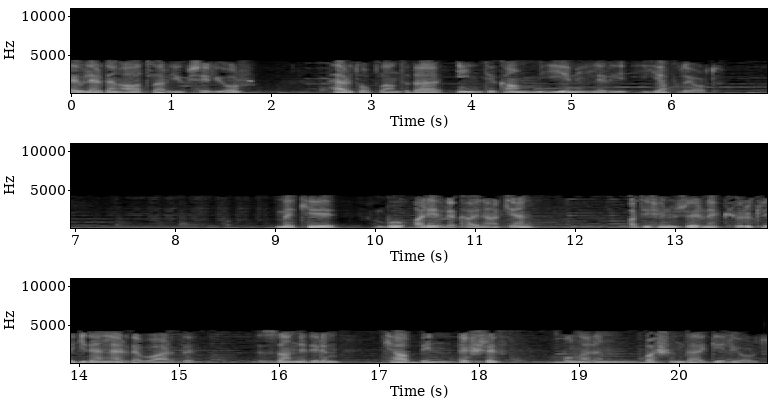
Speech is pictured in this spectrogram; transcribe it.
Evlerden ağıtlar yükseliyor, her toplantıda intikam yeminleri yapılıyordu. Mekke bu alevle kaynarken ateşin üzerine körükle gidenler de vardı. Zannederim Kâb bin Eşref bunların başında geliyordu.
